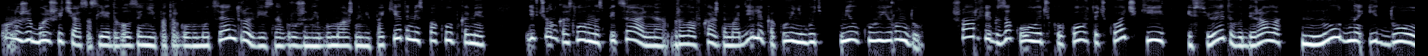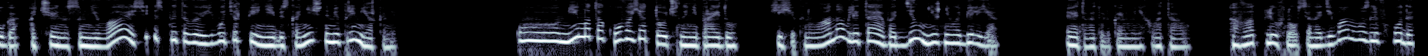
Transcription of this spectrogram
Он уже больше часа следовал за ней по торговому центру, весь нагруженный бумажными пакетами с покупками. Девчонка словно специально брала в каждом отделе какую-нибудь мелкую ерунду. Шарфик, заколочку, кофточку, очки. И все это выбирала нудно и долго, отчаянно сомневаясь и испытывая его терпение бесконечными примерками. «О, мимо такого я точно не пройду», — хихикнула она, влетая в отдел нижнего белья. Этого только ему не хватало. А Влад плюхнулся на диван возле входа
